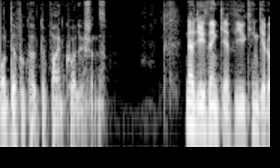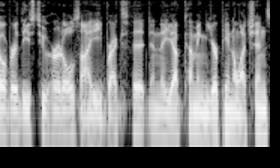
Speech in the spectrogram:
more difficult to find coalitions. Now, do you think if you can get over these two hurdles, i.e., Brexit and the upcoming European elections,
